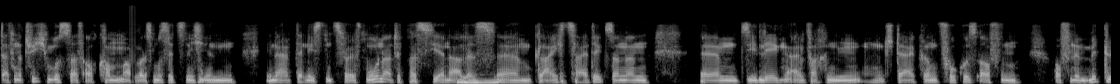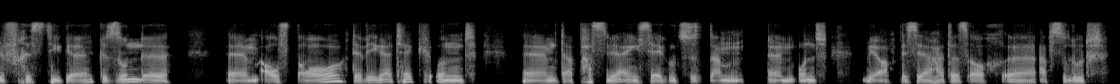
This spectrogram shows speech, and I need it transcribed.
dass natürlich muss das auch kommen, aber das muss jetzt nicht in, innerhalb der nächsten zwölf Monate passieren, alles mhm. ähm, gleichzeitig, sondern ähm, sie legen einfach einen, einen stärkeren Fokus auf, ein, auf eine mittelfristige, gesunde ähm, Aufbau der Vegatech und ähm, da passen wir eigentlich sehr gut zusammen. Ähm, und ja, bisher hat das auch äh, absolut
